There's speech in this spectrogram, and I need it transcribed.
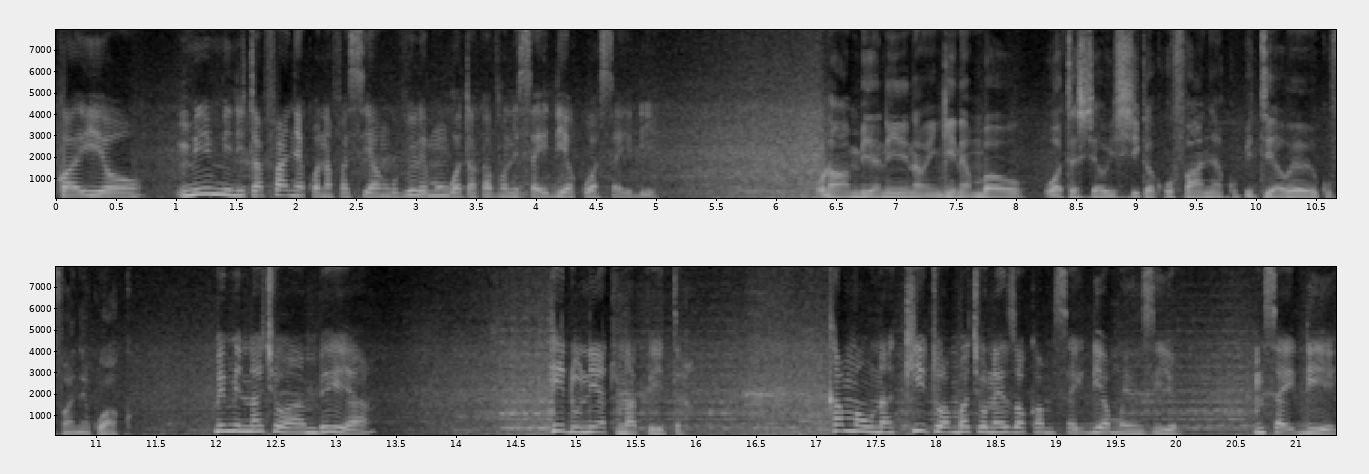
Kwa hiyo mimi nitafanya kwa nafasi yangu vile Mungu atakavyonisaidia kuwasaidia. Unawaambia nini na wengine ambao watashawishika kufanya kupitia wewe kufanya kwako? Mimi ninachowaambia, hii dunia tunapita. Kama una kitu ambacho unaweza ukamsaidia mwenzio, msaidie,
